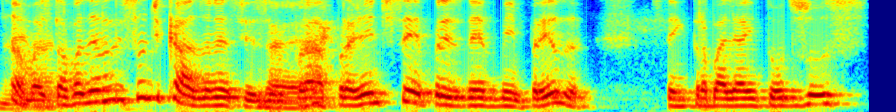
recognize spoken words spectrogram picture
Não, mas está fazendo a lição de casa, né, Cícero? É. Para Para a gente ser presidente de uma empresa, você tem que trabalhar em todos os,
